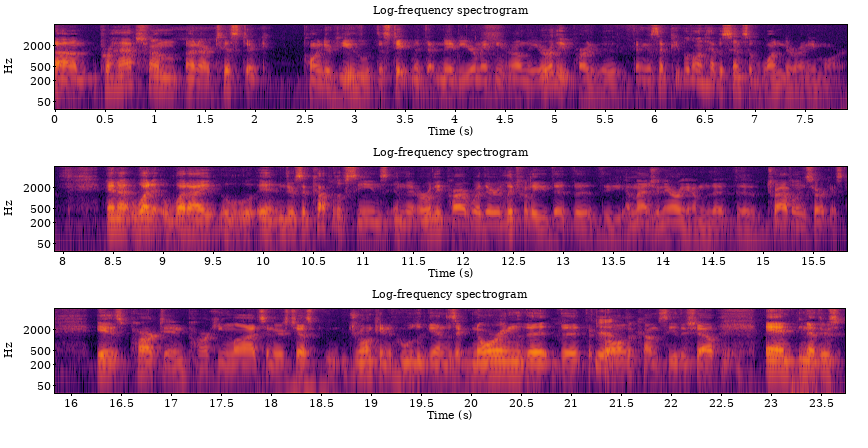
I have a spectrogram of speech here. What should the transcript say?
um, perhaps from an artistic point of view, the statement that maybe you're making on the early part of the thing is that people don't have a sense of wonder anymore. And uh, what what I and there's a couple of scenes in the early part where they're literally the the, the Imaginarium, the the traveling circus, is parked in parking lots, and there's just drunken hooligans ignoring the the, the Yeah. call to come see the show. And you know, there's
